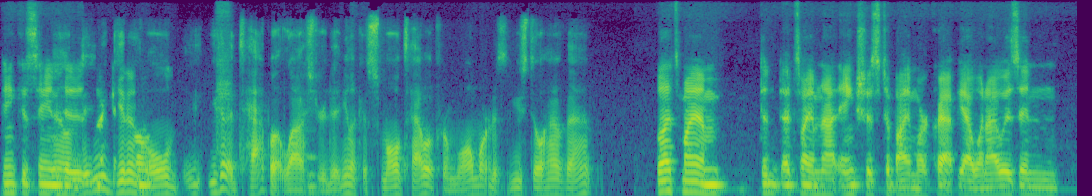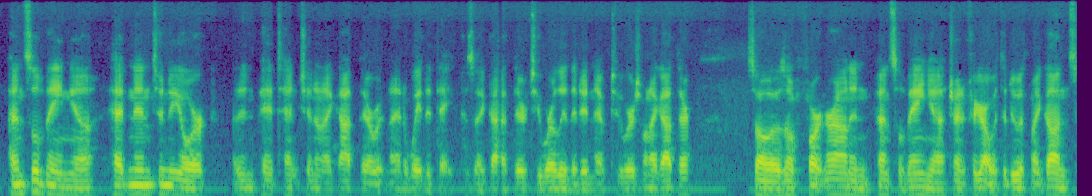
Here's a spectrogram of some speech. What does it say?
Pink is saying Now, didn't you get an phone- old? you- got a tablet last year, didn't you? Like a small tablet from Walmart. Does you still have that? Well, that's why I'm. That's why I'm not anxious to buy more crap. Yeah, when I was in Pennsylvania heading into New York, I didn't pay attention, and I got there and I had to wait a day because I got there too early. They didn't have tours when I got there, so I was uh, farting around in Pennsylvania trying to figure out what to do with my guns.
